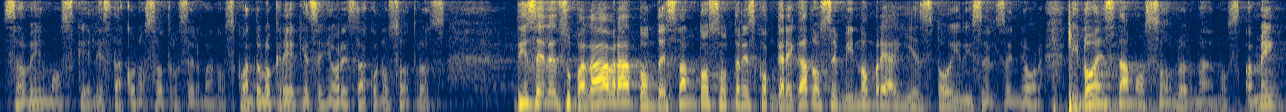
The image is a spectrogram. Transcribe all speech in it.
sabemos que Él está con nosotros, hermanos. ¿Cuánto lo cree que el Señor está con nosotros? Dice Él en su palabra, donde están dos o tres congregados en mi nombre, ahí estoy, dice el Señor. Y no estamos solos, hermanos. Amén.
